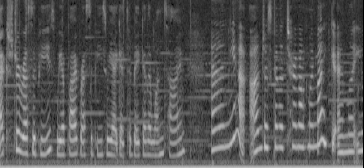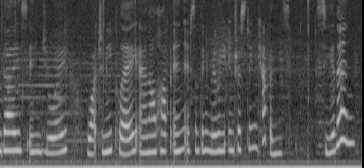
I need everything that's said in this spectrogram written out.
extra recipes. We have five recipes we get to bake at one time. And yeah, I'm just gonna turn off my mic and let you guys enjoy watching me play and I'll hop in if something really interesting happens. See you then!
